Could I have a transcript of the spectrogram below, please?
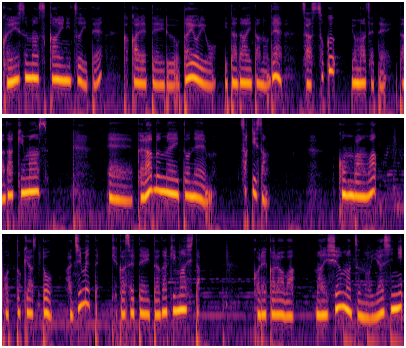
クリスマス会について書かれているお便りをいただいたので早速読ませていただきます。えー、クラブメイトネーム、さきさん。こんばんは。ポッドキャスト初めて聞かせていただきました。これからは毎週末の癒しに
